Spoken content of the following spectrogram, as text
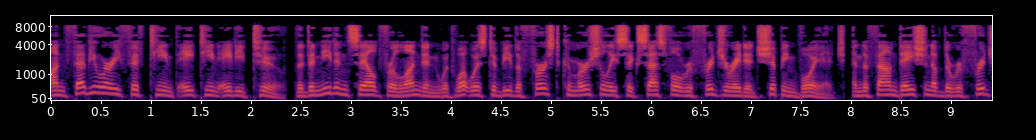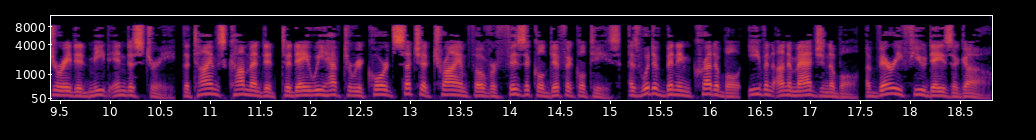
On February 15, 1882, the Dunedin sailed for London with what was to be the first commercially successful refrigerated shipping voyage, and the foundation of the refrigerated meat industry. The Times commented, Today we have to record such a triumph over physical difficulties, as would have been incredible, even unimaginable, a very few days ago.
